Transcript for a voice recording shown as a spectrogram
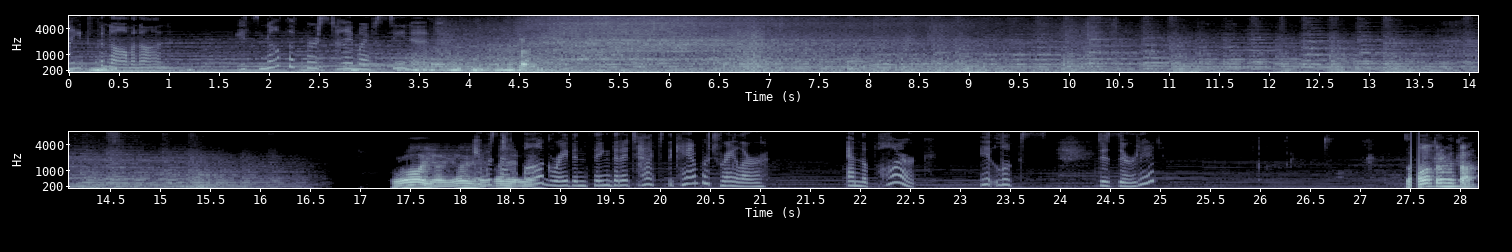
light phenomenon? It's not the first time I've seen it. No. Oj, oj, oj, It was oj, that oj. fog raven thing that attacked the camper trailer. And the park, it looks deserted? No, trochę tak.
